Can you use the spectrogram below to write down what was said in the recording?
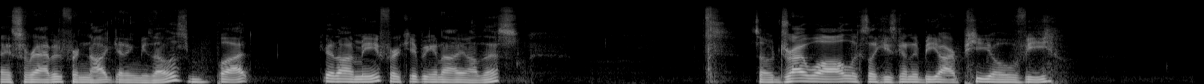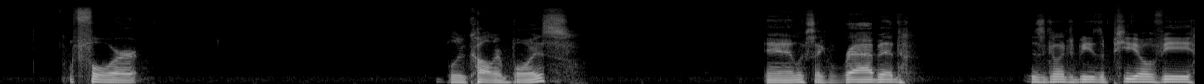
Thanks, Rabbit, for not getting me those, but good on me for keeping an eye on this. So drywall looks like he's going to be our POV for blue collar boys. And looks like Rabbit is going to be the POV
